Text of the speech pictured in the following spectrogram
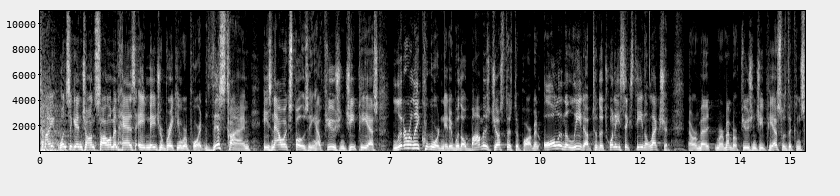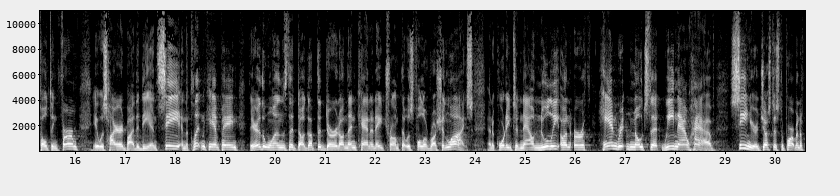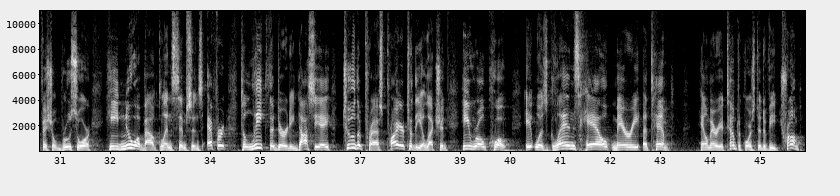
Tonight, once again, John Solomon has a major breaking report. This time, he's now exposing how Fusion GPS literally coordinated with Obama's Justice Department all in the lead up to the 2016 election. Now, rem- remember, Fusion GPS was the consulting firm. It was hired by the DNC and the Clinton campaign. They're the ones that dug up the dirt on then candidate Trump that was full of Russian lies. And according to now newly unearthed handwritten notes that we now have, senior Justice Department official Bruce Ohr. he knew about Glenn Simpson's effort to leak the dirty dossier to the press prior to the election. He wrote, quote, it was Glenn's Hail Mary attempt. Hail Mary attempt, of course, to defeat Trump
